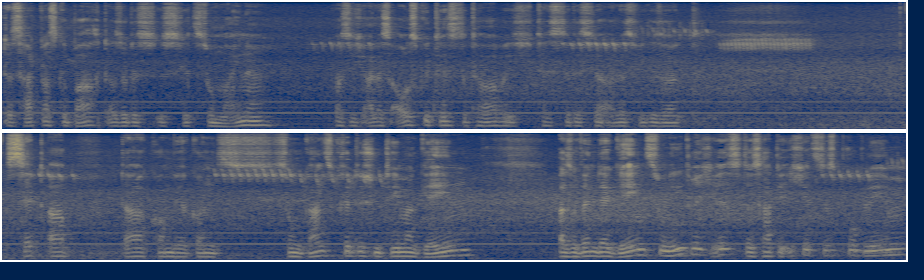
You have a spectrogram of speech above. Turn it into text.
Das hat was gebracht. Also das ist jetzt so meine, was ich alles ausgetestet habe. Ich teste das ja alles, wie gesagt. Setup, da kommen wir ganz zum ganz kritischen Thema Gain. Also wenn der Gain zu niedrig ist, das hatte ich jetzt das Problem,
